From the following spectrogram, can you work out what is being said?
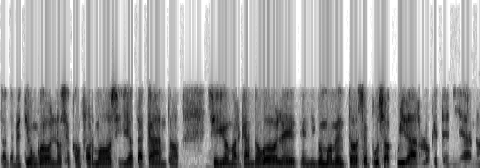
donde metió un gol, no se conformó, siguió atacando, siguió marcando goles, en ningún momento se puso a cuidar lo que tenía. ¿no?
